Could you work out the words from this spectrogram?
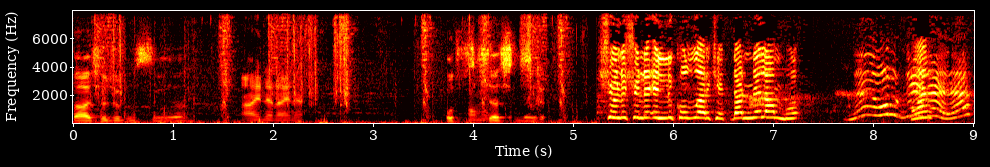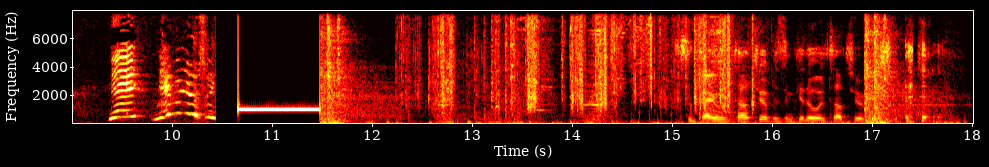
Daha çocuk musun ya? Aynen aynen. 32 Ama yaşındayım. sıkı- Şöyle şöyle elli kollu hareketler ne lan bu? Ne oğlum ne ne ne? Ne? Ne biliyorsun? Sky ulti atıyor bizimki de ulti atıyor.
